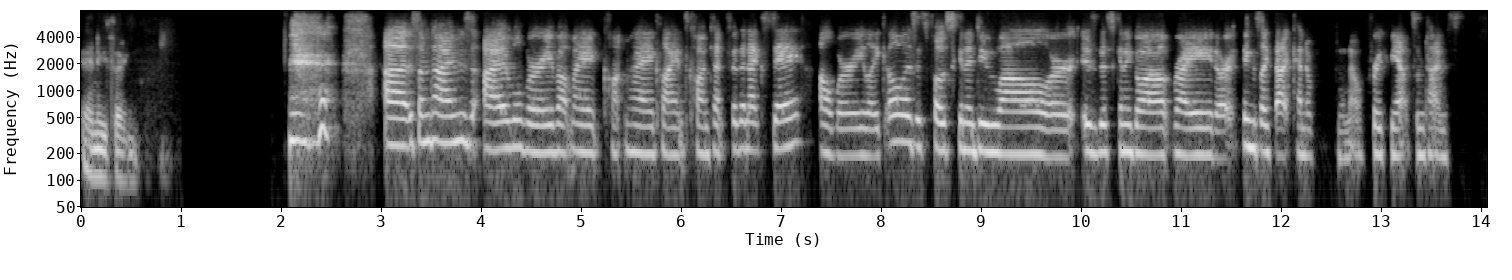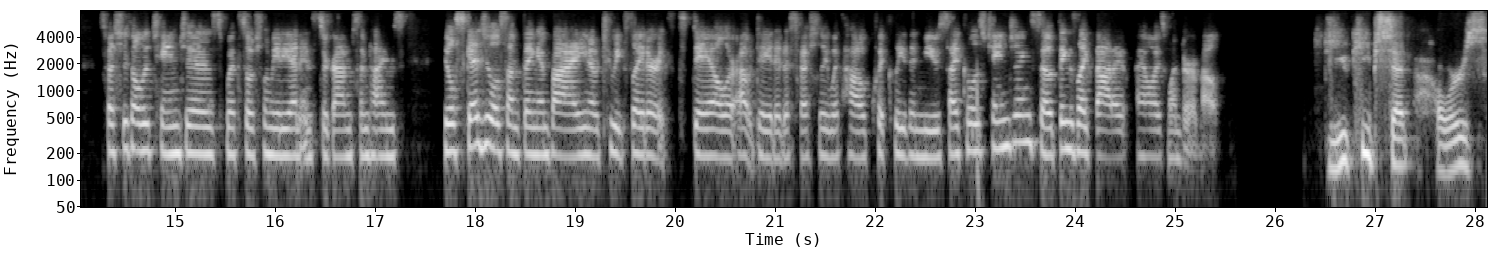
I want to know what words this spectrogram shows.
anything? uh, sometimes I will worry about my my client's content for the next day. I'll worry like, oh, is this post going to do well, or is this going to go out right, or things like that. Kind of you know freak me out sometimes, especially with all the changes with social media and Instagram. Sometimes you'll schedule something and by you know two weeks later it's stale or outdated especially with how quickly the news cycle is changing so things like that i, I always wonder about do you keep set hours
